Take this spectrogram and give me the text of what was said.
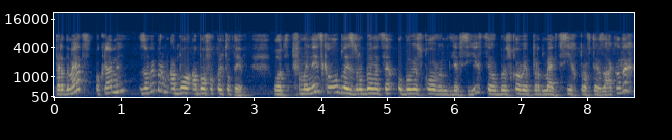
предмет окремий за вибором або або факультатив. От Хмельницька область зробила це обов'язковим для всіх. Це обов'язковий предмет всіх профтехзакладах,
